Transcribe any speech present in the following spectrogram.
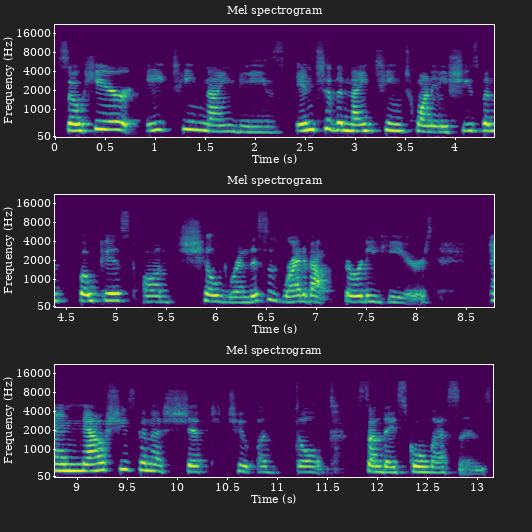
So here, 1890s into the 1920s, she's been focused on children. This is right about 30 years. And now she's going to shift to adult Sunday school lessons.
